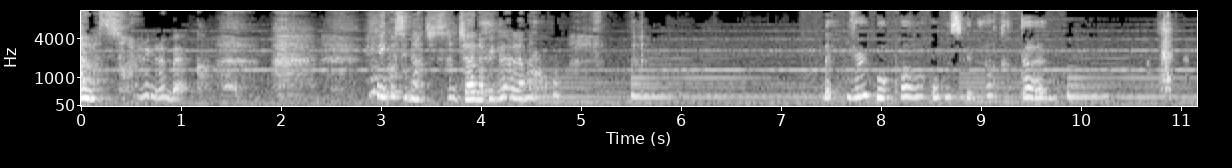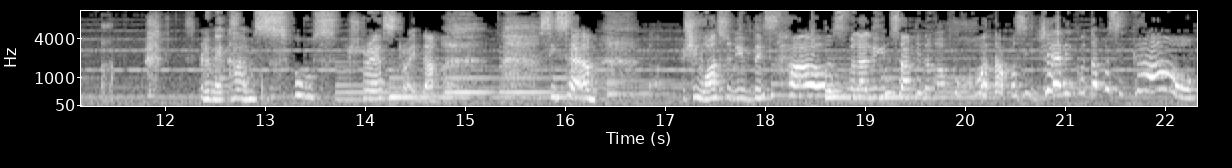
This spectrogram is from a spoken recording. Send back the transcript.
I'm sorry, Rebecca. Hindi ko sinadya na bigla lang ako. Never mo pa akong sinaktan. Rebecca, I'm so stressed right now. Si Sam, she wants to leave this house. Malalayo sa akin ang apo ko. Tapos si Jericho, tapos ikaw.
